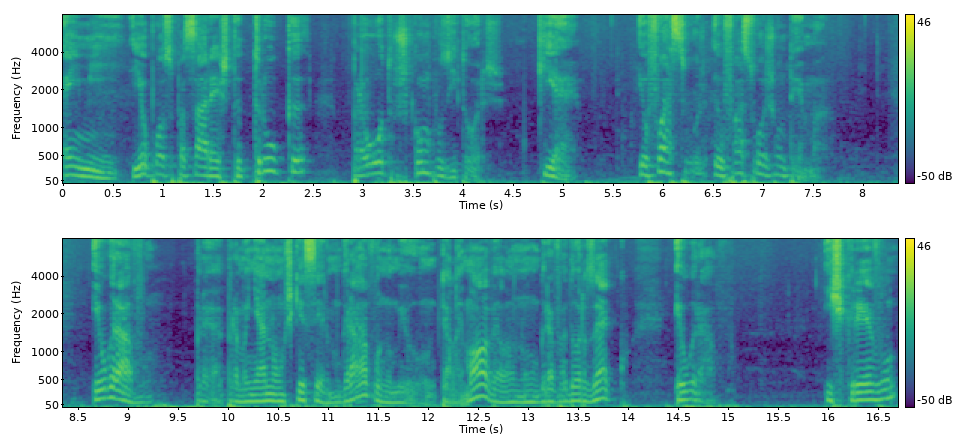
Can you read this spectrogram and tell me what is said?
em mim e eu posso passar este truque para outros compositores, que é, eu faço, eu faço hoje um tema, eu gravo, para, para amanhã não esquecer-me. Gravo no meu telemóvel ou num gravador Zeco. Eu gravo. E escrevo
